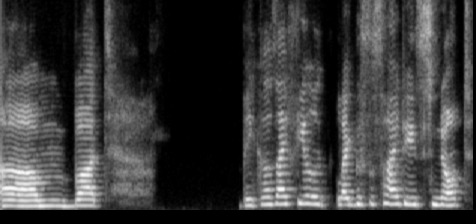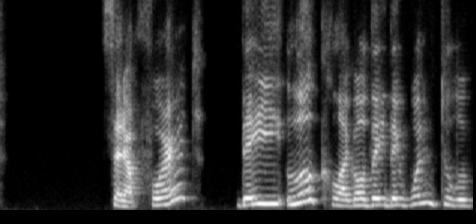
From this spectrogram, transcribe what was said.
um, but because I feel like the society is not set up for it, they look like, oh, they they want to look,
